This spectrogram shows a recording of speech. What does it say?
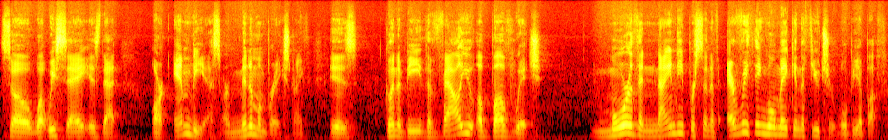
so what we say is that our MBS, our minimum break strength, is going to be the value above which more than 90% of everything we'll make in the future will be above.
